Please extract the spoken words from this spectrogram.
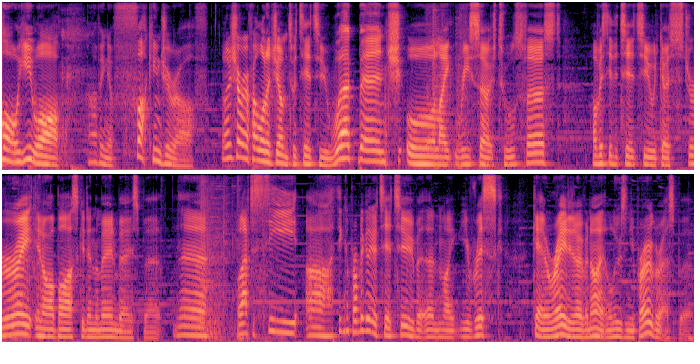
Oh, you are having a fucking giraffe. I'm not sure if I want to jump to a tier 2 workbench or like research tools first. Obviously the tier 2 would go straight in our basket in the main base, but nah. We'll have to see. Uh, I think I'm probably going to go tier 2, but then like you risk getting raided overnight and losing your progress, but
